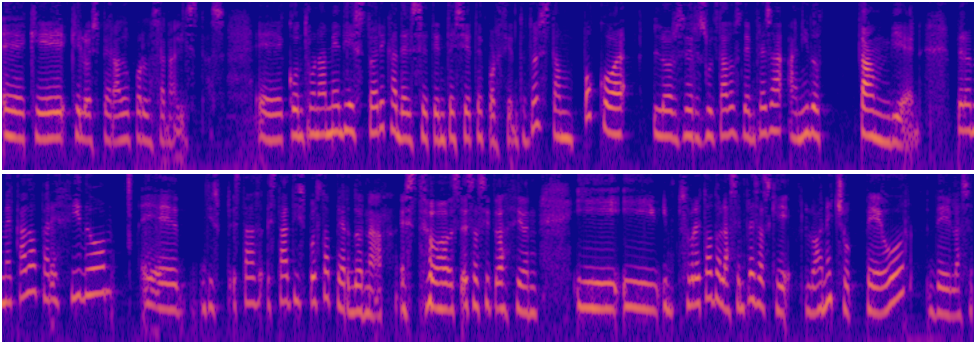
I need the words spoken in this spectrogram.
eh, que, que, lo esperado por los analistas, contra una media histórica del 77%. Entonces, tampoco los resultados de empresa han ido también. Pero el mercado ha parecido, eh, está, está, dispuesto a perdonar estos, esa situación. Y, y, sobre todo las empresas que lo han hecho peor de, las,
